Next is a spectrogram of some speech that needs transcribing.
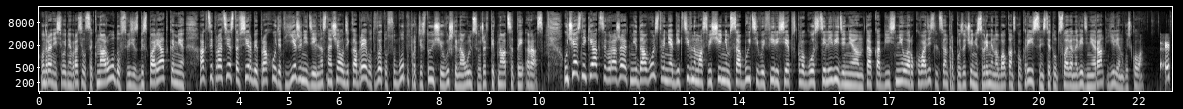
Он ранее сегодня обратился к народу в связи с беспорядками. Акции протеста в Сербии проходят еженедельно с начала декабря. И вот в эту субботу протестующие вышли на улицы уже в 15 раз. Участники акции выражают недовольство необъективным освещением событий в эфире сербского гостелевидения. Так объяснила руководитель Центра по изучению современного балканского кризиса Института славяноведения РАН Елена Гуськова. Это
